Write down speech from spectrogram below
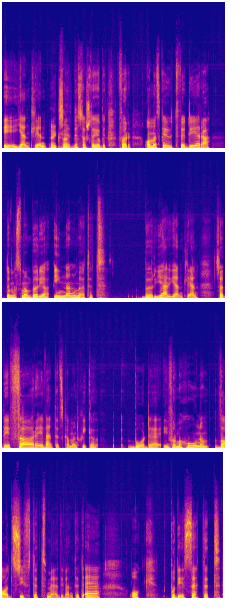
är egentligen det, det, största jobbet. För om man ska utvärdera då måste man börja innan mötet börjar egentligen. Så att det är före eventet ska man skicka både information om vad syftet med eventet är och på det sättet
